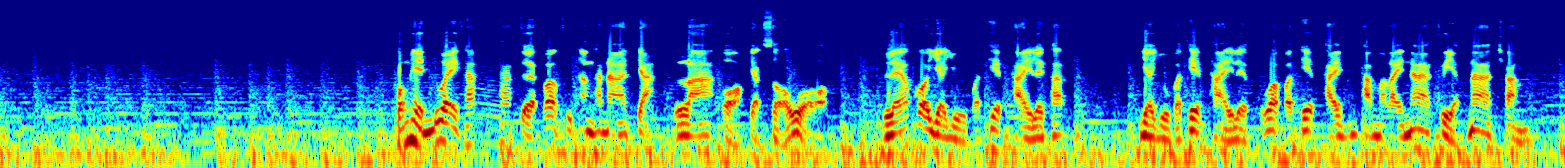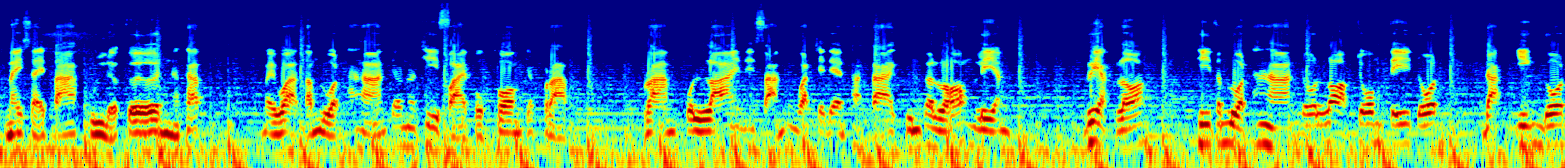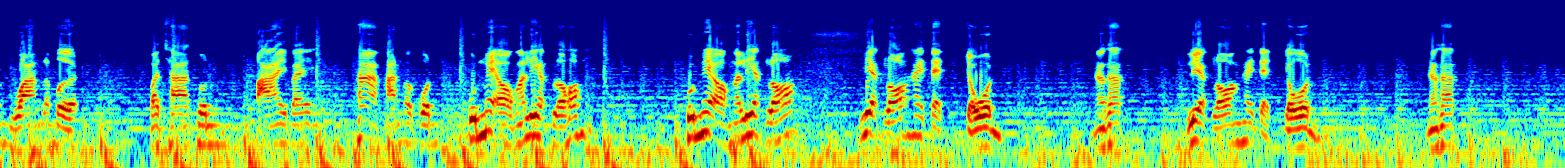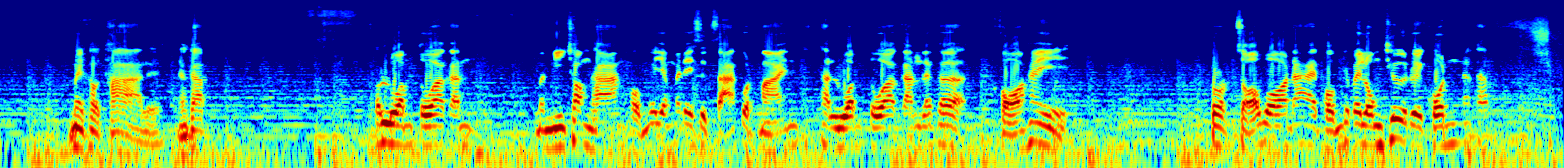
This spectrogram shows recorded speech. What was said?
ผมเห็นด้วยครับ ถ้าเกิดว่าคุณอังคณาจะลาออกจากสวแล้วก็อย่าอยู่ประเทศไทยเลยครับ อย่าอยู่ประเทศไทยเลยเพราะว่าประเทศไทยมันทำอะไรน่าเกลียดน่าชังในสายตาคุณเหลือเกินนะครับ ไม่ว่าตำรวจทหารเจ้าหน้าที่ฝ่ายปกครองจะปราบ ปรามคนร้ายในสามจังหวัดชายแดนภาคใต้คุณก็ร้องเรียน เรียกร้อง ที่ตำรวจทหารโดนลอบโจมตีโดน ดักยิงโดนวางระเบิด ประชาชนตายไปห้าพันกว่าคน คุณไม่ออกมาเรียกร้อง คุณไม่ออกมาเรียกร้อง เรียกร้องให้แต่โจรนะครับ เรียกร้องให้แต่โจรนะครับ ไม่เข้าท่าเลยนะครับเขารวมตัวกัน มันมีช่องทาง ผมก็ยังไม่ได้ศึกษากฎหมาย ถ้ารวมตัวกันแล้วก็ขอให้ปลดสวได้ ผมจะไปลงชื่อด้วยคนนะครับ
